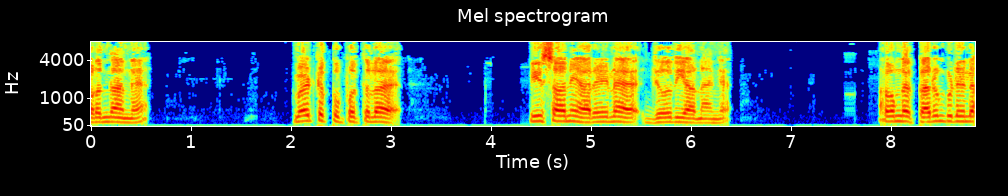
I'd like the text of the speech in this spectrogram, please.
பிறந்தாங்க. மேட்டுக்குப்பத்துல ஈசானி அறையில ஜோதி ஆனாங்க அவங்க கரும்புடியில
